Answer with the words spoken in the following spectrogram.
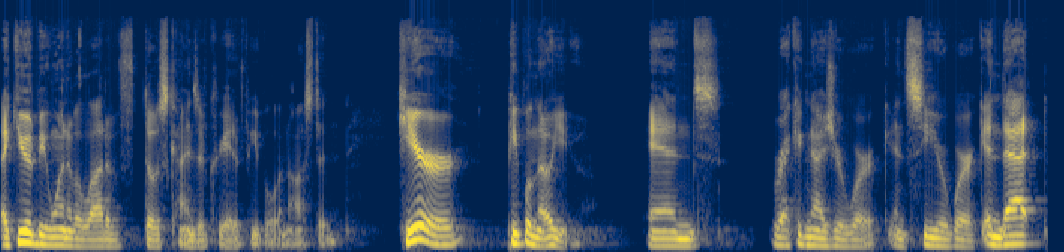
Like you would be one of a lot of those kinds of creative people in Austin. Here, people know you and recognize your work and see your work. And that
